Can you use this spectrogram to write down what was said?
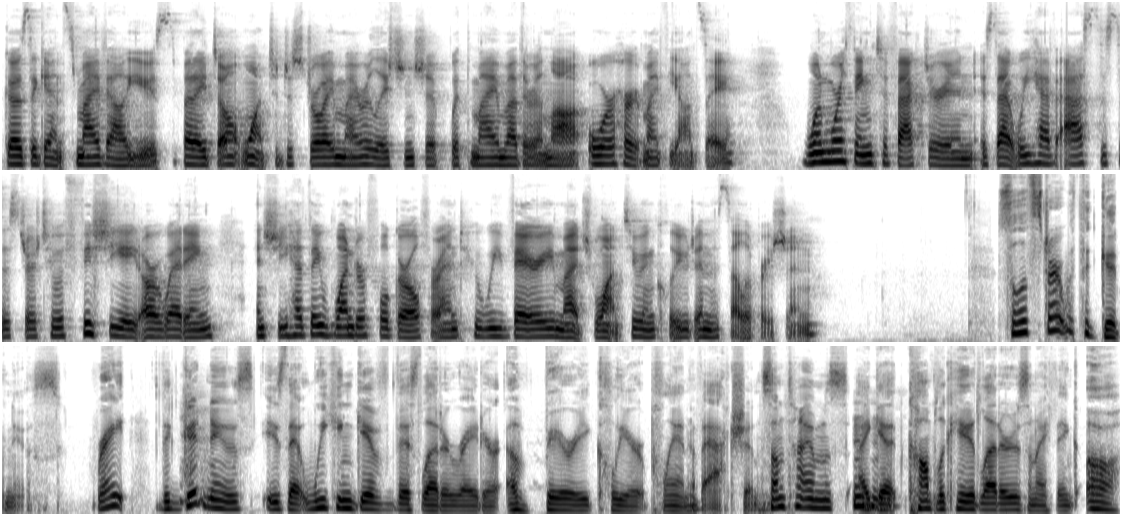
goes against my values, but I don't want to destroy my relationship with my mother in law or hurt my fiance. One more thing to factor in is that we have asked the sister to officiate our wedding, and she has a wonderful girlfriend who we very much want to include in the celebration. So let's start with the good news, right? The good news is that we can give this letter writer a very clear plan of action. Sometimes I Mhm. get complicated letters and I think, oh,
